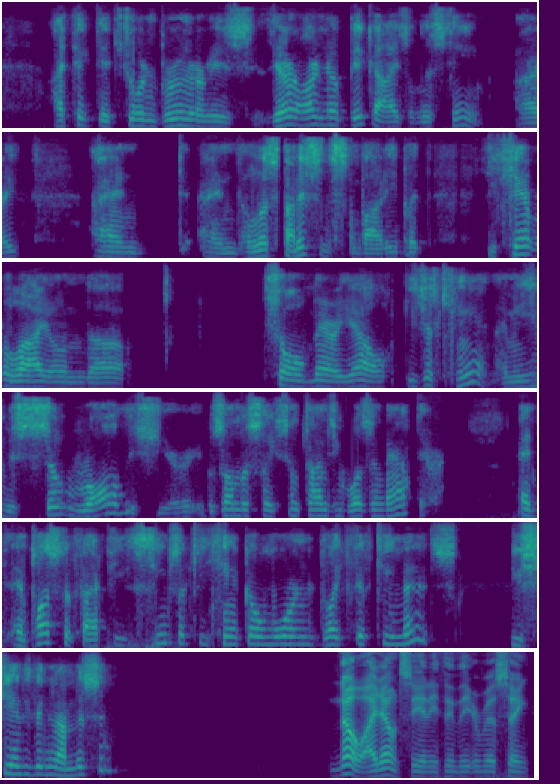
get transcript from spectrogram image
I think that Jordan Bruner is. There are no big guys on this team. All right, and and unless I'm missing somebody, but you can't rely on uh, Chol Marial. You just can't. I mean, he was so raw this year. It was almost like sometimes he wasn't out there and and plus the fact he seems like he can't go more than like 15 minutes. Do you see anything that I'm missing? No, I don't see anything that you're missing.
